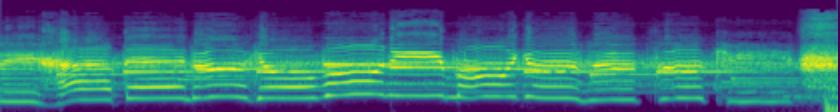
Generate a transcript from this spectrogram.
果てるようにも憂る月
